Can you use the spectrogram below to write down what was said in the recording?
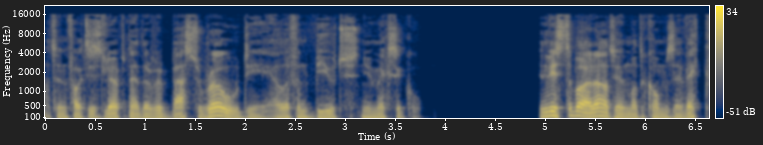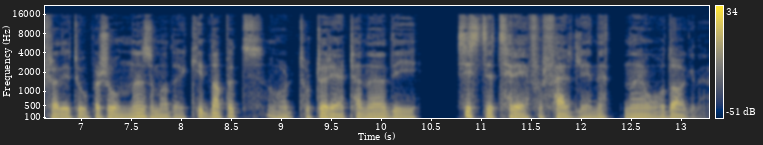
at hun faktisk løp nedover Bass Road i Elephant Butte, New Mexico. Hun visste bare at hun måtte komme seg vekk fra de to personene som hadde kidnappet og torturert henne de siste tre forferdelige nettene og dagene.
